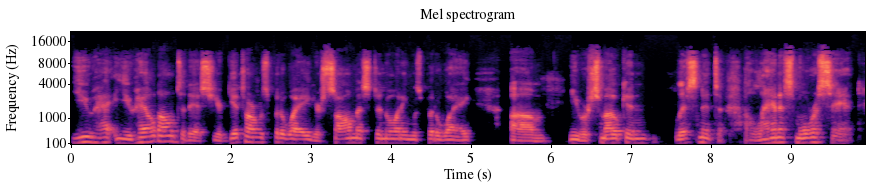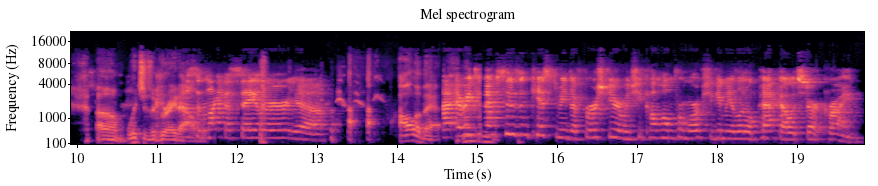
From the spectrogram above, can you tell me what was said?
you ha- you held on to this. Your guitar was put away. Your psalmist anointing was put away. Um, you were smoking listening to Alanis Morissette, um, which is a great album. like a sailor, yeah. All of that. Uh, every time Susan kissed me the first year when she'd come home from work, she'd give me a little peck, I would start crying.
